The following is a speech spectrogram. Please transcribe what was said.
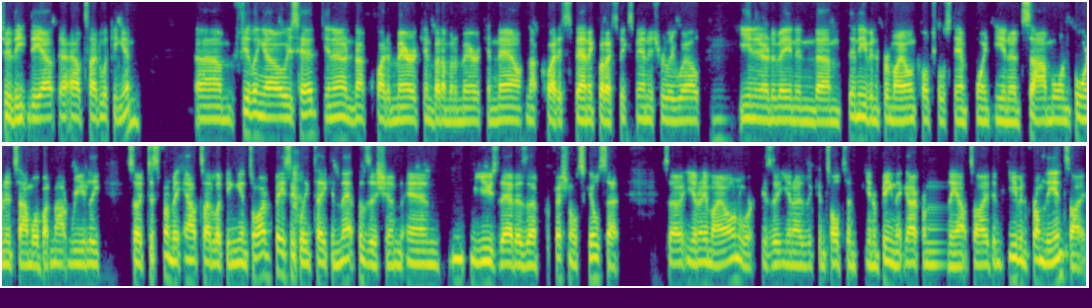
through the, the out, outside looking in um, feeling I always had. You know, not quite American, but I'm an American now. Not quite Hispanic, but I speak Spanish really well. Mm. You know what I mean? And um, then even from my own cultural standpoint, you know, Samoan, born in Samoa, but not really. So just from the outside looking in. So I've basically taken that position and used that as a professional skill set. So, you know, in my own work is a, you know, as a consultant, you know, being that guy from the outside and even from the inside,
